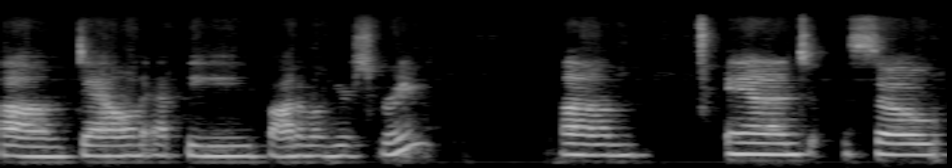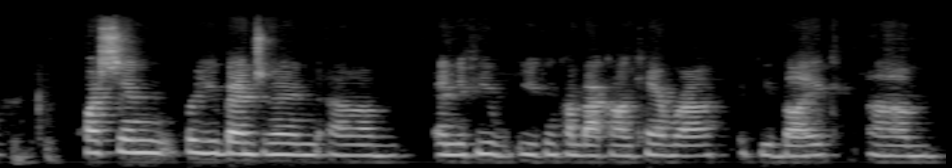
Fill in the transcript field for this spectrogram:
um, down at the bottom of your screen. Um, and so question for you, Benjamin, um, and if you, you can come back on camera if you'd like. Um,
